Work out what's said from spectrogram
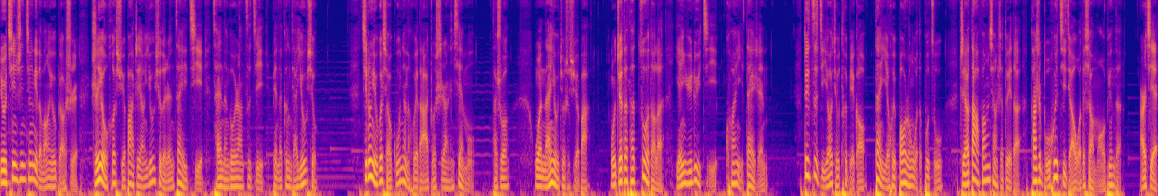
有亲身经历的网友表示，只有和学霸这样优秀的人在一起，才能够让自己变得更加优秀。其中有个小姑娘的回答着实让人羡慕。她说：“我男友就是学霸，我觉得他做到了严于律己，宽以待人。”对自己要求特别高，但也会包容我的不足。只要大方向是对的，他是不会计较我的小毛病的。而且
